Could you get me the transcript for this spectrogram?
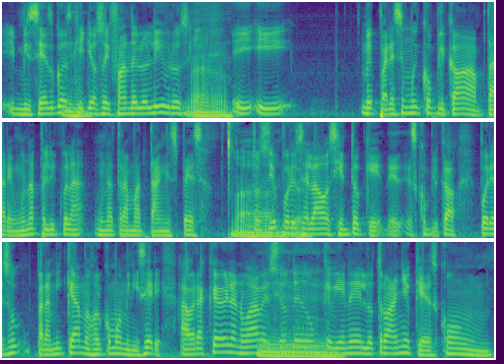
mi sesgo es que yo soy fan de los libros y, y me parece muy complicado adaptar en una película una trama tan espesa. Entonces yo por Ah, ya. ese lado siento que e- es complicado. Por eso para mí queda mejor como miniserie. Habrá que ver la nueva versión de Doom que Mm. viene el otro año que es con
